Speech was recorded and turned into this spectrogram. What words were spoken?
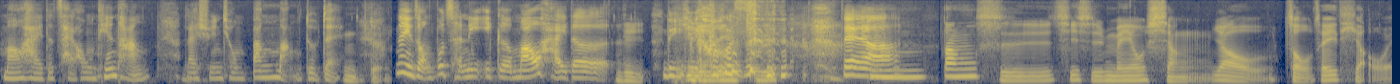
毛孩的彩虹天堂来寻求帮忙，对不对？嗯，对。那种不成立一个毛孩的礼礼仪公司？对啊，当时其实没有想要走这一条哎，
